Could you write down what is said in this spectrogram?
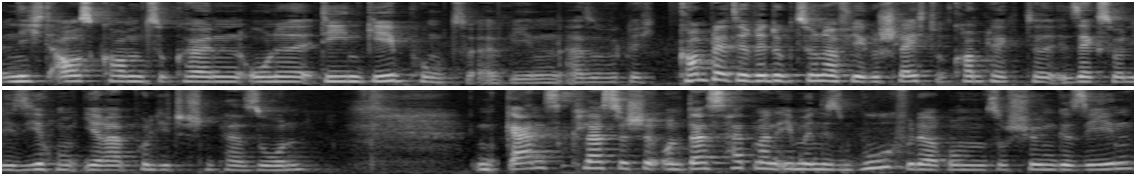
nicht auskommen zu können, ohne den G-Punkt zu erwähnen. Also wirklich komplette Reduktion auf ihr Geschlecht und komplette Sexualisierung ihrer politischen Person ganz klassische, und das hat man eben in diesem Buch wiederum so schön gesehen,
